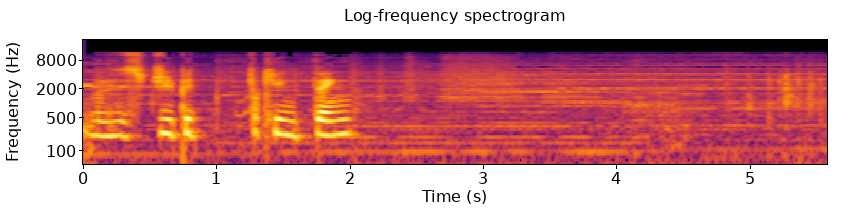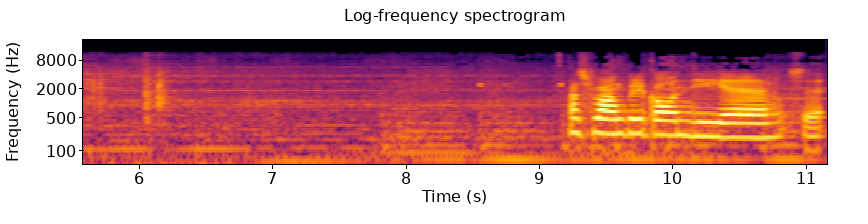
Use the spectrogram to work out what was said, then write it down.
With this stupid fucking thing. That's why I'm gonna go on the, uh, what's it?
